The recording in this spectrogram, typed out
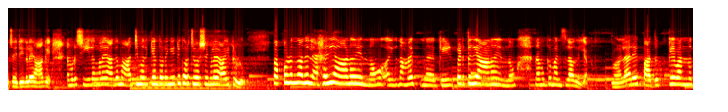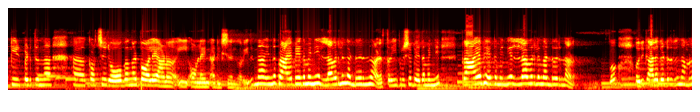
ചര്യകളെ ആകെ നമ്മുടെ ശീലങ്ങളെ ആകെ മാറ്റിമറിക്കാൻ തുടങ്ങിയിട്ട് കുറച്ച് വർഷങ്ങളെ ആയിട്ടുള്ളൂ. അപ്പോഴൊന്നും അത് ലഹരിയാണ് എന്നോ ഇത് നമ്മളെ കീഴ്പ്പെടുത്തുകയാണ് എന്നോ നമുക്ക് മനസ്സിലാവുന്നില്ല. വളരെ പതുക്കെ വന്ന് കീഴ്പ്പെടുത്തുന്ന കുറച്ച് രോഗങ്ങൾ പോലെയാണ് ഈ ഓൺലൈൻ അഡിക്ഷൻ എന്ന് പറയുന്നത്. ഇന്ന് ഇന്ന് പ്രായഭേദമന്യേ എല്ലാവരിലും കണ്ടുവരുന്നതാണ്. സ്ത്രീ പുരുഷ ഭേദമന്യേ പ്രായഭേദമന്യേ എല്ലാവരിലും കണ്ടുവരുന്നതാണ്. ഇപ്പോൾ ഒരു കാലഘട്ടത്തിൽ നമ്മൾ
